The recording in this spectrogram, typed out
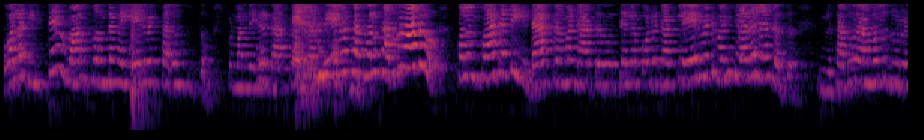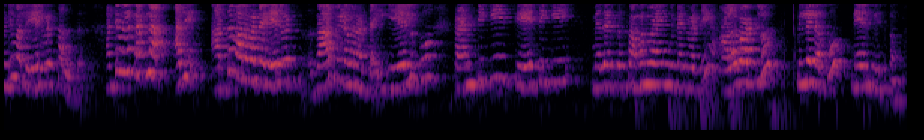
వాళ్ళకి ఇస్తే వాళ్ళు సొంతంగా ఏరు పెట్టి చదివిపిస్తాం. ఇప్పుడు మన దగ్గర డాక్టర్ ఉన్నారు. ఏలు చదువు రాదు. పలానా అంటే డాక్టర్ అమ్మ డాక్టర్ తెల్లకోడు డాక్టర్ ఏలు పెట్టి మంచిగా అదే లేని చదువుతారు. చదువు రానోళ్ళు చూడండి వాళ్ళు ఏలు పెట్టి చదువుతారు. అంటే వాళ్ళకి అట్లా అది అర్థం అనమాట ఏలు పెట్టి రాపీయడం అనమాట ఈ ఏలుకు కంటికి చేతికి మెదడుకు సమన్వయం ఉండేటువంటి అలవాట్లు పిల్లలకు నేర్పిస్తాం.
